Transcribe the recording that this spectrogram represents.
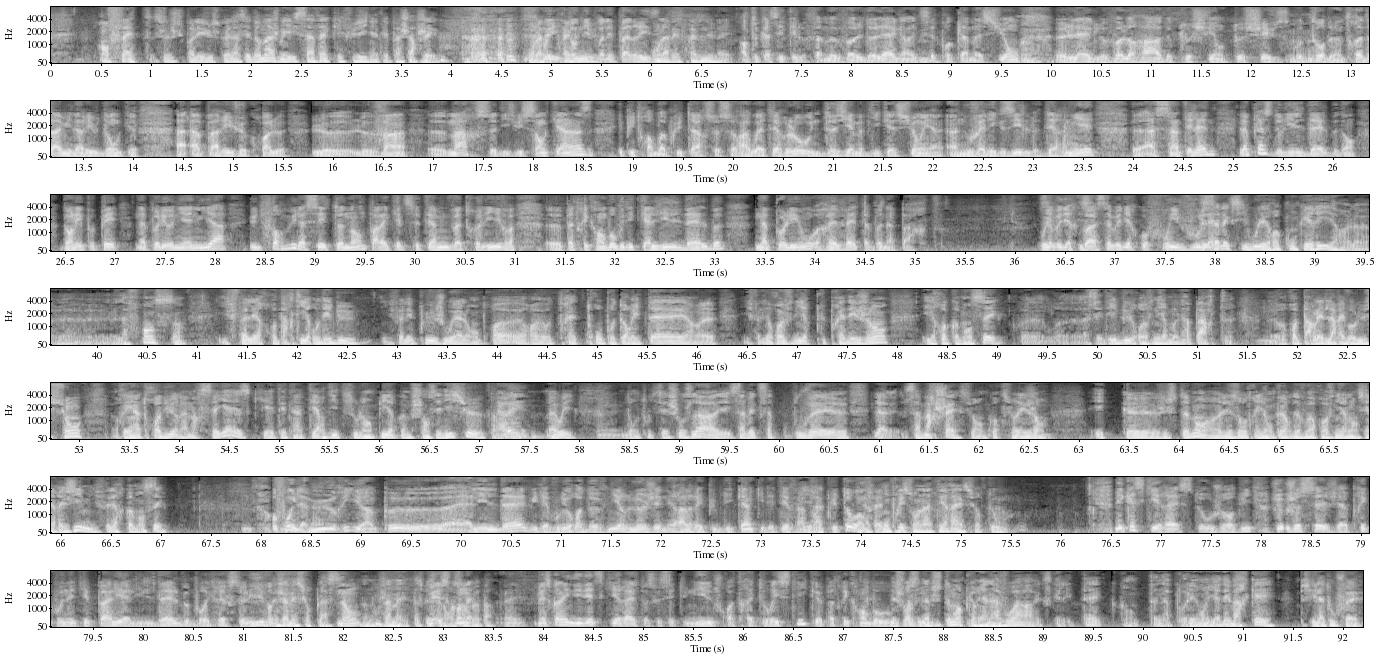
En fait, je ne suis pas allé jusque-là, c'est dommage, mais il savait que les fusils n'étaient pas chargés. On l'avait Oui, donc prévenu. il prenait pas de risque. On l'avait prévenu. En tout cas, c'était le fameux vol de l'aigle avec cette proclamation. euh, l'aigle volera de clocher en clocher jusqu'au tour de Notre-Dame. Il arrive donc à, à Paris, je crois, le, le, le 20 euh, mars 1815. Et puis trois mois plus tard, ce sera Waterloo, une deuxième abdication et un, un nouvel exil, le dernier, euh, à Sainte-Hélène. La place de l'île d'Elbe dans, dans l'épopée napoléonienne, il y a une formule assez étonnante par laquelle se termine votre livre, euh, Patrick Rambaud. Vous dites qu'à l'île d'Elbe, Napoléon rêvait à Bonaparte. Oui, ça veut dire quoi? Ça veut dire qu'au fond, il Il voulait. savait que s'il voulait reconquérir le- le- la France, il fallait repartir au début. Il fallait plus jouer à l'empereur, euh, très trop autoritaire. euh, il fallait revenir plus près des gens et recommencer quoi, euh, à ses débuts, revenir Bonaparte, euh, reparler de la Révolution, réintroduire la Marseillaise qui était interdite sous l'Empire comme chant séditieux. quand Ah même. oui Ben oui. Donc toutes ces choses-là, il savait que ça pouvait, euh, ça marchait sur encore sur les gens et que justement les autres ayant peur de voir revenir l'ancien régime, il fallait recommencer. Au fond, il a mûri un peu euh, à l'île d'Elbe. Il a voulu redevenir le général républicain qu'il était 20 Il ans a, plus tôt, il en a fait. compris son intérêt surtout. Mais qu'est-ce qui reste aujourd'hui? Je, je sais, j'ai appris que vous n'étiez pas allé à l'île d'Elbe pour écrire ce livre. Jamais sur place. Non, non, non, jamais, parce que Mais ça est-ce ne qu'on a, ressemble pas. ouais. Mais est-ce qu'on a une idée de ce qui reste? Parce que c'est une île, je crois, très touristique, Patrick Rambaud. Mais je crois que ça n'a justement plus rien à voir avec ce qu'elle était quand Napoléon y a débarqué, puisqu'il a tout fait.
